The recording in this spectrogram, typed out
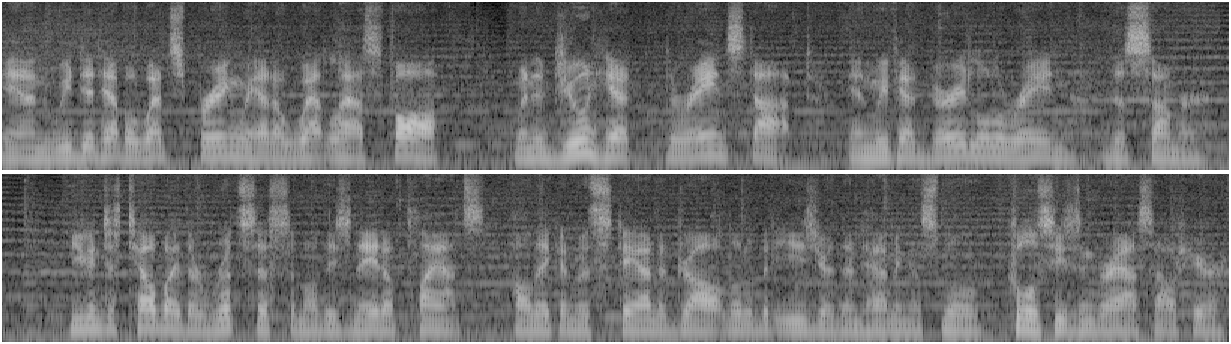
and we did have a wet spring. We had a wet last fall. When June hit, the rain stopped, and we've had very little rain this summer. You can just tell by the root system of these native plants how they can withstand a drought a little bit easier than having a small cool season grass out here.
